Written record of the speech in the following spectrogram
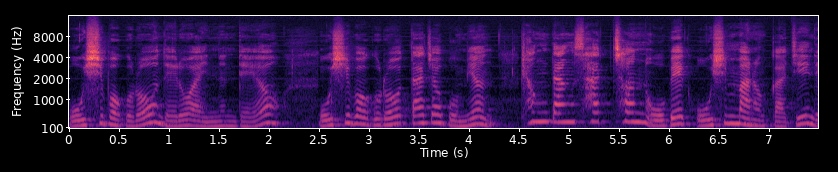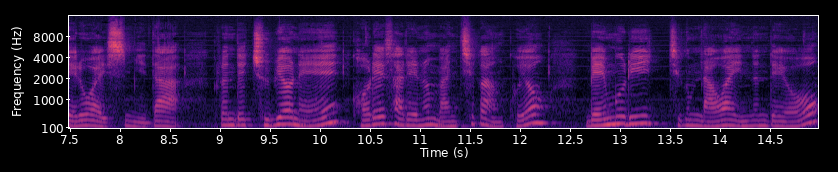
50억으로 내려와 있는데요. 50억으로 따져보면 평당 4,550만 원까지 내려와 있습니다. 그런데 주변에 거래 사례는 많지가 않고요. 매물이 지금 나와 있는데요.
